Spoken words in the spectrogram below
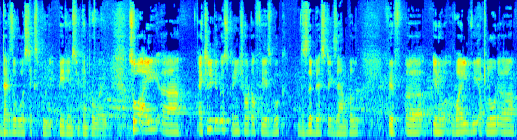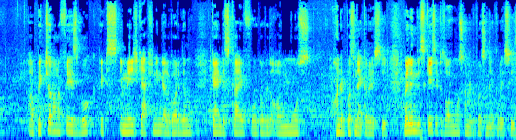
that is the worst experience you can provide. So i uh, actually took a screenshot of facebook. This is the best example if uh, you know while we upload a, a, picture on a facebook its image captioning algorithm can describe photo with almost 100% accuracy. Well in this case it is almost 100% accuracy.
